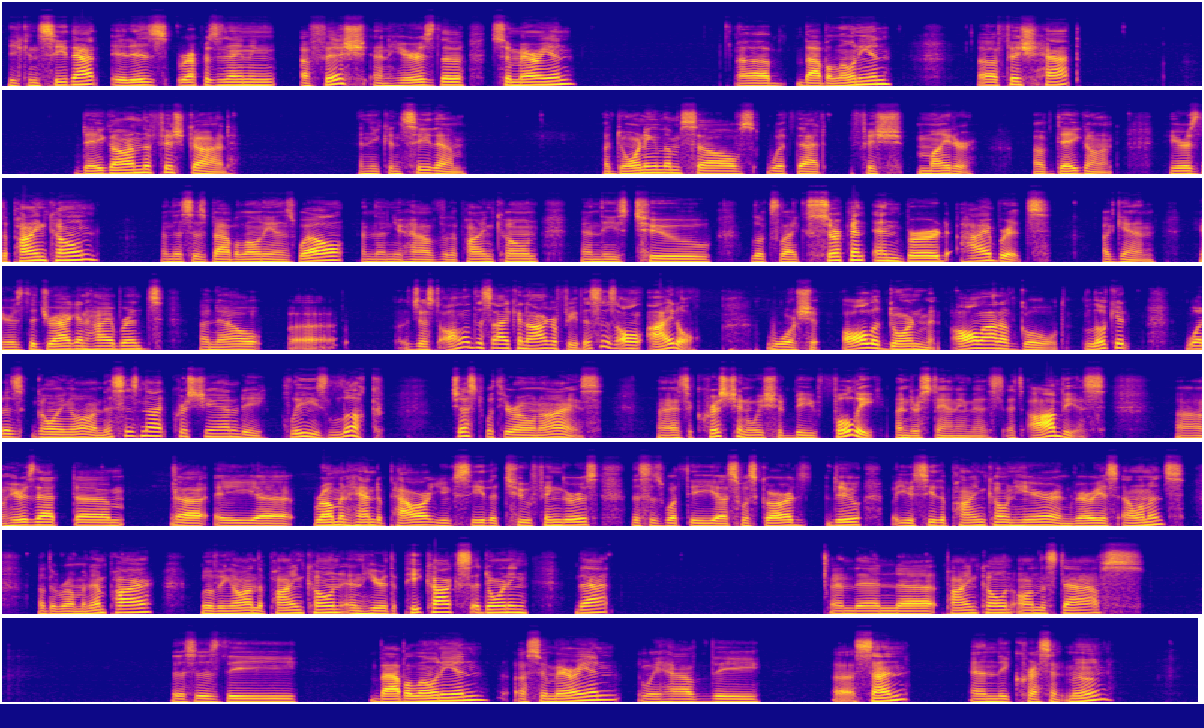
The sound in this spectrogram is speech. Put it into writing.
You can see that it is representing a fish, and here's the Sumerian, uh, Babylonian uh, fish hat, Dagon the fish god. And you can see them adorning themselves with that fish mitre of Dagon. Here's the pine cone, and this is Babylonian as well. And then you have the pine cone and these two looks like serpent and bird hybrids. Again, here's the dragon hybrids. Uh, now, uh, just all of this iconography. This is all idol worship, all adornment, all out of gold. Look at what is going on. This is not Christianity. Please look just with your own eyes. Uh, as a Christian, we should be fully understanding this. It's obvious. Uh, here's that um, uh, a uh, Roman hand of power. You see the two fingers. This is what the Swiss guards do. But you see the pine cone here and various elements of the Roman Empire. Moving on, the pine cone, and here the peacocks adorning that. And then uh, pine cone on the staffs. This is the Babylonian, a Sumerian. We have the uh, sun and the crescent moon.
